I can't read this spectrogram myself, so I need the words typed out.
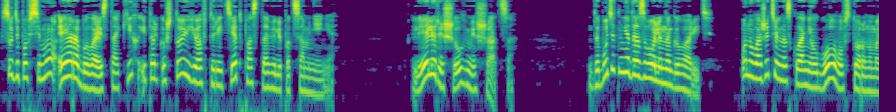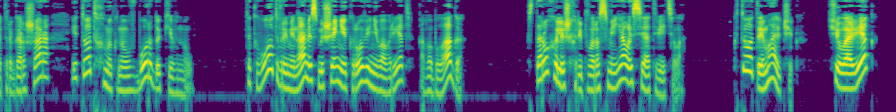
Судя по всему, Эра была из таких, и только что ее авторитет поставили под сомнение. Леля решил вмешаться. «Да будет мне дозволено говорить». Он уважительно склонил голову в сторону мэтра Горшара, и тот, хмыкнув в бороду, кивнул. «Так вот, временами смешение крови не во вред, а во благо». Старуха лишь хрипло рассмеялась и ответила. Кто ты, мальчик? Человек?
